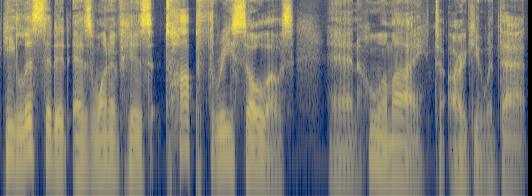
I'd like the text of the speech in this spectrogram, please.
He listed it as one of his top three solos, and who am I to argue with that?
